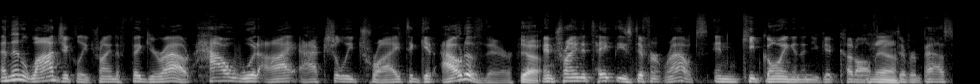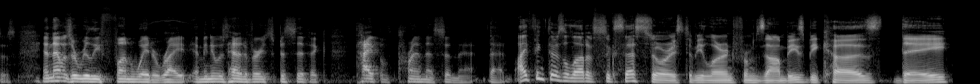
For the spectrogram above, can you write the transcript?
and then logically trying to figure out how would I actually try to get out of there, Yeah. and trying to take these different routes and keep going, and then you get cut off Yeah. in different passes, and that was a really fun way to write. I mean, it was had a very specific type of premise in that that I think there's a lot of success stories to be learned from zombies because they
